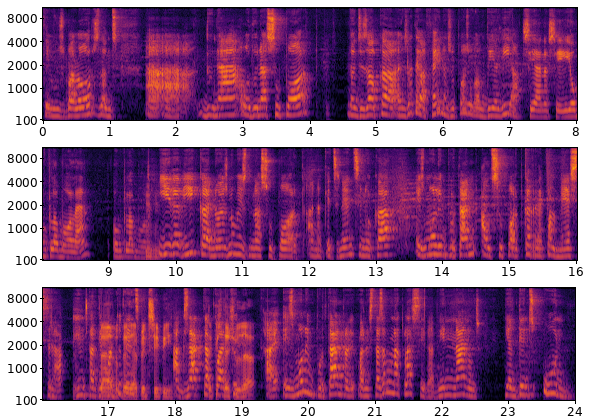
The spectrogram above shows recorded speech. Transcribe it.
teus valors, doncs a, a donar o donar suport doncs és, el que, és la teva feina, suposo, el dia a dia. Sí, Anna, sí, i omple molt, eh? omple molt. Mm -hmm. I he de dir que no és només donar suport a aquests nens, sinó que és molt important el suport que rep el mestre. Perquè Clar, quan el tu tens... al principi, Exacte. tu- ajuda. Ah, És molt important, perquè quan estàs en una classe de 20 nanos i en tens un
